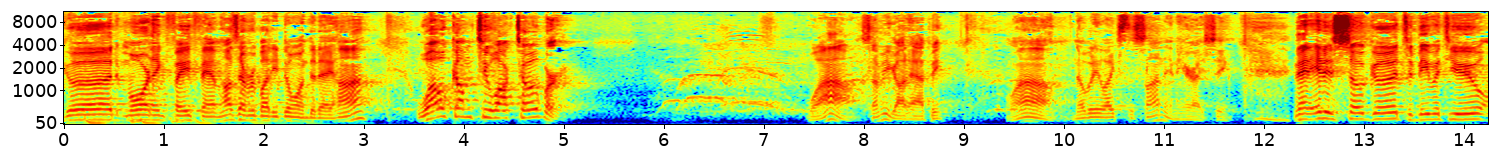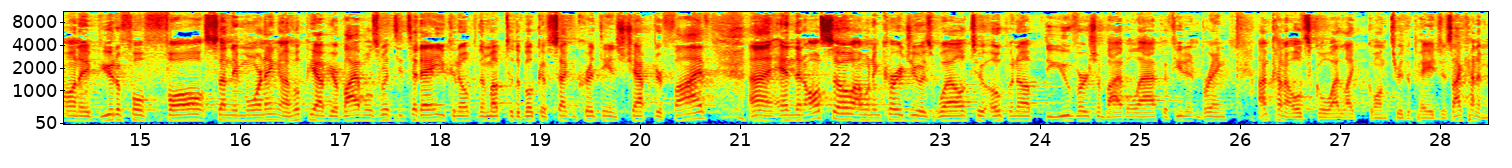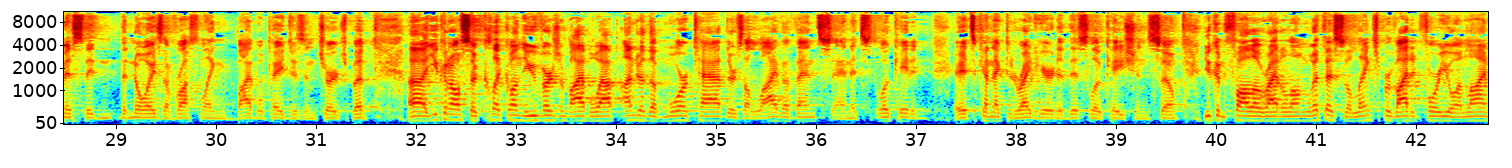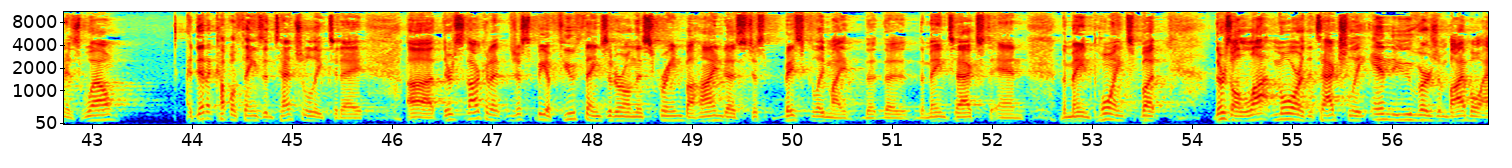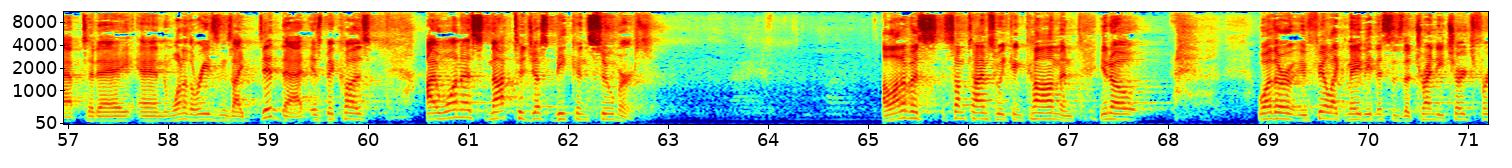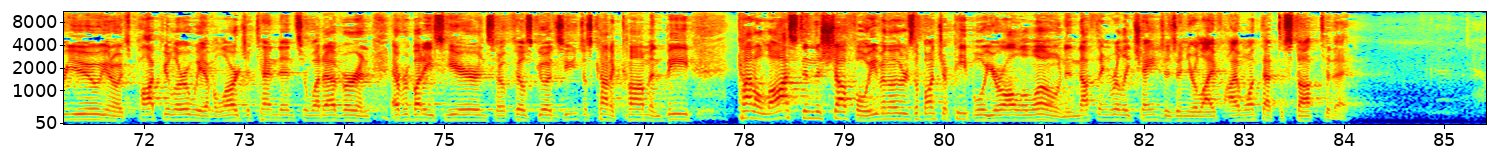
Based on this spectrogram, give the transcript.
Good morning, Faith Fam. How's everybody doing today, huh? Welcome to October. Wow, some of you got happy. Wow, nobody likes the sun in here, I see. Man, it is so good to be with you on a beautiful fall Sunday morning. I hope you have your Bibles with you today. You can open them up to the book of Second Corinthians, chapter 5. Uh, and then also, I want to encourage you as well to open up the YouVersion Bible app. If you didn't bring, I'm kind of old school. I like going through the pages. I kind of miss the, the noise of rustling Bible pages in church. But uh, you can also click on the YouVersion Bible app. Under the More tab, there's a live events, and it's located, it's connected right here to this location. So you can follow right along with us. The link's provided for you online as well. I did a couple things intentionally today. Uh, there's not going to just be a few things that are on the screen behind us, just basically my the, the, the main text and the main points, but there's a lot more that's actually in the YouVersion Bible app today. And one of the reasons I did that is because I want us not to just be consumers. A lot of us sometimes we can come and, you know, whether you feel like maybe this is a trendy church for you, you know, it's popular, we have a large attendance or whatever, and everybody's here, and so it feels good. So you just kind of come and be kind of lost in the shuffle, even though there's a bunch of people, you're all alone and nothing really changes in your life. I want that to stop today.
